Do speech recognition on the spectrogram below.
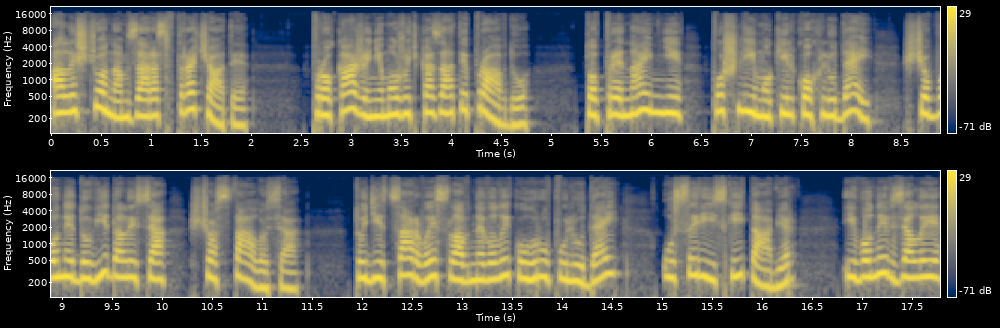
але що нам зараз втрачати? Прокажені можуть казати правду, то принаймні пошлімо кількох людей, щоб вони довідалися, що сталося. Тоді цар вислав невелику групу людей у сирійський табір, і вони взяли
